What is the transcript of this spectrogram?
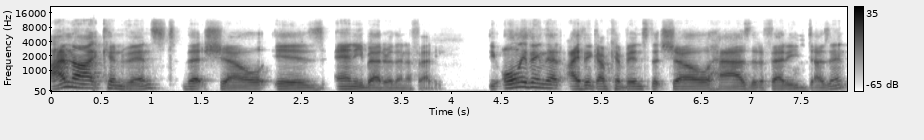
I'm not convinced that Shell is any better than Ifedi. The only thing that I think I'm convinced that Shell has that Ifedi doesn't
